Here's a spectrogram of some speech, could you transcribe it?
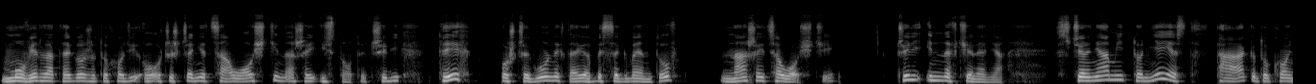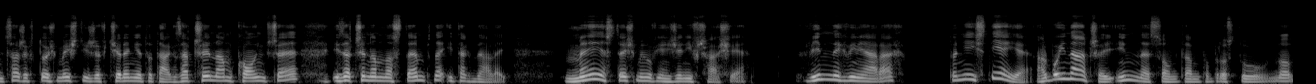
Mówię dlatego, że to chodzi o oczyszczenie całości naszej istoty, czyli tych poszczególnych tak jakby segmentów naszej całości, czyli inne wcielenia. Z wcieleniami to nie jest tak do końca, że ktoś myśli, że wcielenie to tak, zaczynam, kończę i zaczynam następne i tak dalej. My jesteśmy uwięzieni w czasie. W innych wymiarach to nie istnieje, albo inaczej, inne są tam po prostu, no,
